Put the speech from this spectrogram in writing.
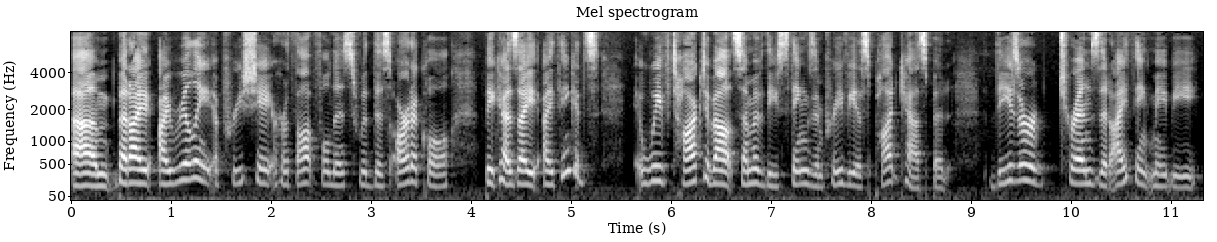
Um, but I, I really appreciate her thoughtfulness with this article because I, I think it's we've talked about some of these things in previous podcasts, but these are trends that I think may be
